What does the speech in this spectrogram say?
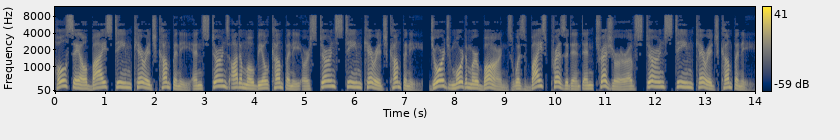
Wholesale Buy Steam Carriage Company and Stearns Automobile Company or Stearns Steam Carriage Company. George Mortimer Barnes was vice president and treasurer of Stearns Steam Carriage Company.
